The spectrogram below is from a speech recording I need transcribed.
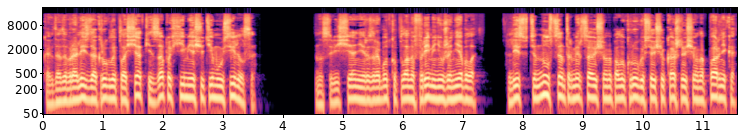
Когда добрались до круглой площадки, запах химии ощутимо усилился. На совещании разработку планов времени уже не было. Лис втянул в центр мерцающего на полу круга все еще кашляющего напарника,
